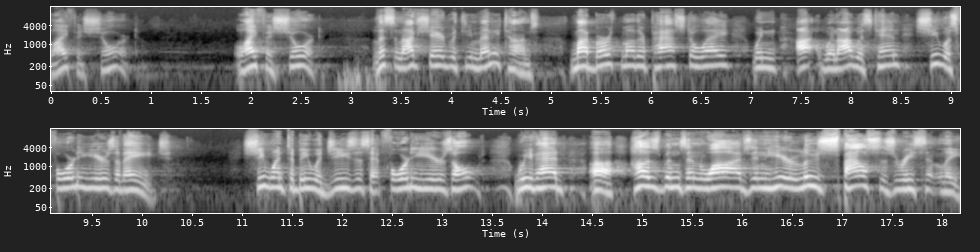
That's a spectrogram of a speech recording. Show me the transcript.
Life is short. Life is short. Listen, I've shared with you many times. My birth mother passed away when I, when I was 10. She was 40 years of age. She went to be with Jesus at 40 years old. We've had uh, husbands and wives in here lose spouses recently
